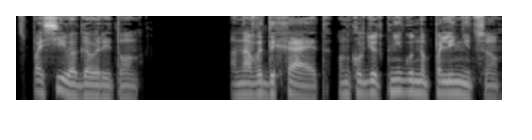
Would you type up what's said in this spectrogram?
«Спасибо», — говорит он. Она выдыхает. Он кладет книгу на поленницу.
